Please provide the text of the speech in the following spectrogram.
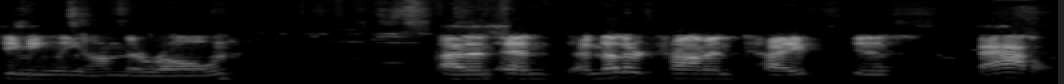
seemingly on their own. And, and another common type is battle.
